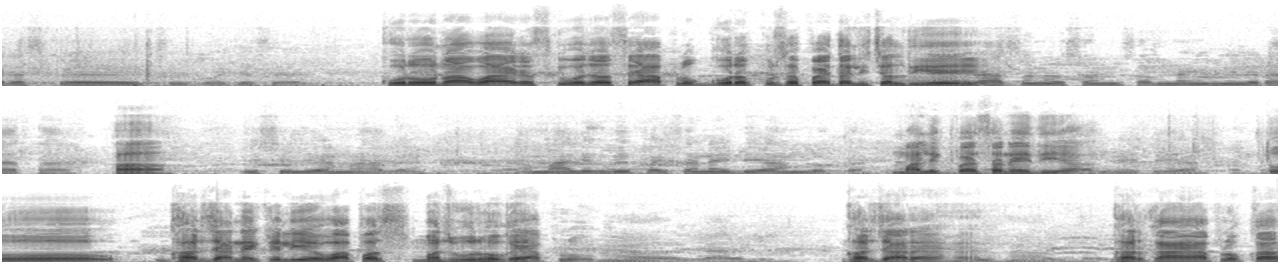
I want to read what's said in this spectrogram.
वायरस के वजह से। कोरोना वायरस की वजह से आप लोग गोरखपुर से पैदल ही चल दिए। राशन वासन सब नहीं मिल रहा था। हाँ। इसीलिए हम आ गए। मालिक भी पैसा नहीं दिया हम लोग का। मालिक पैसा नहीं दिया। नहीं दिया। तो घर जाने के लिए वापस मजबूर हो गए आप लोग? हाँ जा रहे घर जा रहे हैं? हाँ घर। कहाँ है आप लोग का?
